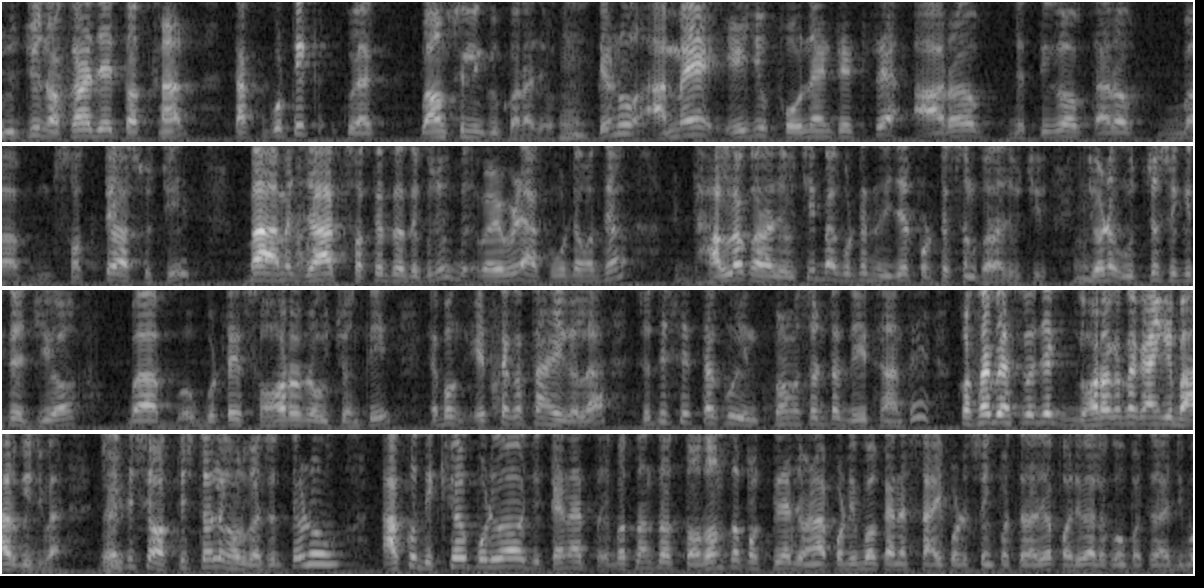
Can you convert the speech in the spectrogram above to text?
ରୁଜୁ ନ କରାଯାଏ ତତ୍କ୍ଷଣାତ୍ ତାକୁ ଗୋଟେ କାଉନସିଲିଂକୁ କରାଯାଉ ତେଣୁ ଆମେ ଏଇ ଯେଉଁ ଫୋର୍ ନାଇଣ୍ଟି ଏଇଟ୍ରେ ଆର ଯେତିକ ତାର ସତ୍ୟ ଆସୁଛି বা আমি যা সত্যতা দেখুছু বেড়ে বেড়ে আকু গোটে ঢাল করা যাচ্ছে বা গোটে নিজের প্রোটেকশন করা যাচ্ছে জন উচ্চশিক্ষিত ঝিও বা ଗୋଟେ ସହରରେ ରହୁଛନ୍ତି ଏବଂ ଏତେ କଥା ହେଇଗଲା ଯଦି ସେ ତାକୁ ଇନଫର୍ମେସନଟା ଦେଇଥାନ୍ତେ କଥା ବି ଆସିବା ଯେ ଘର କଥା କାହିଁକି ବାହାରକୁ ଯିବା ଯଦି ସେ ଅତିଷ୍ଠ ହେଲେ ଘରକୁ ଆସନ୍ତି ତେଣୁ ଆକୁ ଦେଖିବାକୁ ପଡ଼ିବ କାହିଁକିନା ବର୍ତ୍ତମାନ ତଦନ୍ତ ପ୍ରକ୍ରିୟା ଜଣାପଡ଼ିବ କାହିଁକିନା ସାହି ପଡ଼ୋଶୀଙ୍କୁ ପଚରାଯିବ ପରିବାର ଲୋକଙ୍କୁ ପଚରାଯିବ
